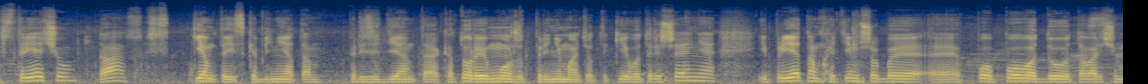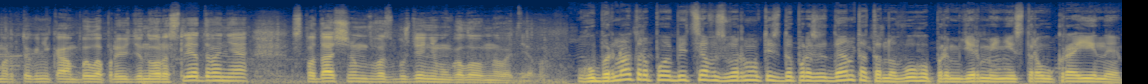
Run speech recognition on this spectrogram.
встречу да, с кем-то из кабинета президента, который может принимать вот такие вот решения. И при этом хотим, чтобы э, по поводу товарища Мартыгника было проведено расследование с подальшим возбуждением уголовного дела. Губернатор пообіцяв звернутись до президента та нового прем'єр-міністра України.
